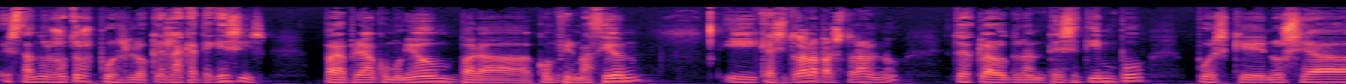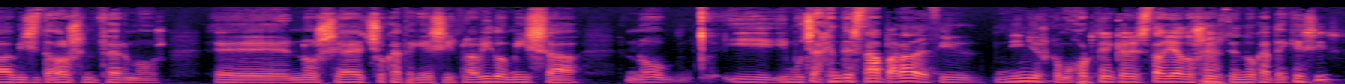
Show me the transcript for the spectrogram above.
estando nosotros, pues lo que es la catequesis, para primera comunión, para confirmación, y casi toda la pastoral, ¿no? Entonces, claro, durante ese tiempo, pues que no se ha visitado a los enfermos, eh, no se ha hecho catequesis, no ha habido misa, no, y, y, mucha gente estaba parada, es decir, niños que a lo mejor tienen que haber estado ya dos años teniendo catequesis,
